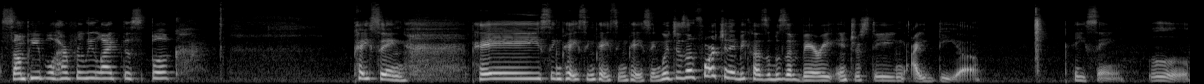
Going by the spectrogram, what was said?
Some people have really liked this book. Pacing, pacing, pacing, pacing, pacing, which is unfortunate because it was a very interesting idea. Pacing. Ugh.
